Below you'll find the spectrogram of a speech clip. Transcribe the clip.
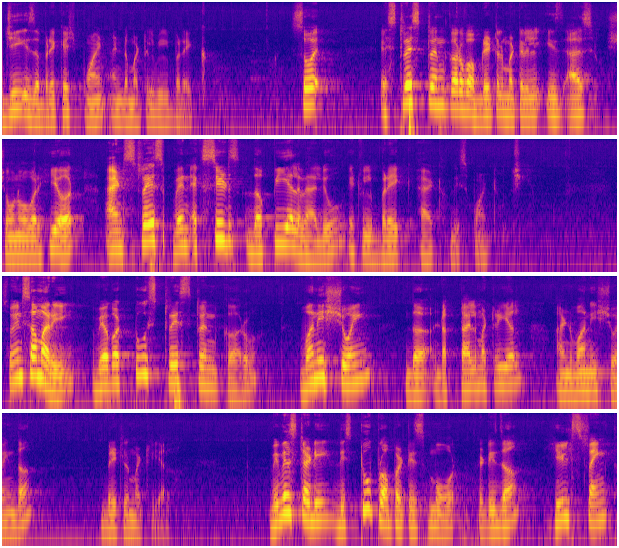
G is a breakage point and the material will break. So, a stress strain curve of a brittle material is as shown over here and stress when exceeds the PL value, it will break at this point G. So, in summary, we have got two stress strain curve, one is showing the ductile material and one is showing the brittle material. We will study these two properties more that is the yield strength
